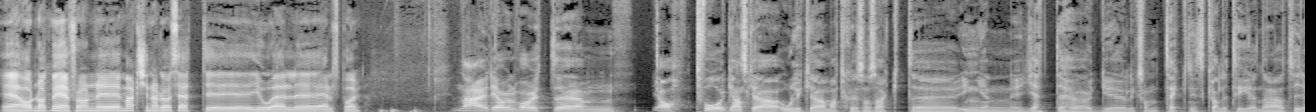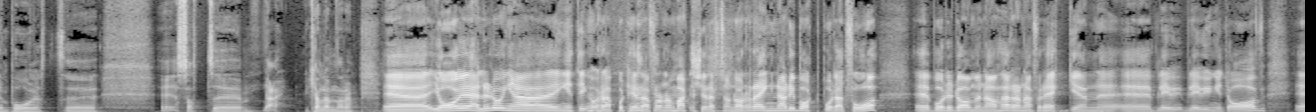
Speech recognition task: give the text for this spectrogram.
Eh, har du något mer från eh, matcherna du har sett, eh, Joel, eh, Elfsborg? Nej, det har väl varit... Um ja, två ganska olika matcher som sagt. Eh, ingen jättehög eh, liksom, teknisk kvalitet den här tiden på året. Eh, eh så att, eh, nej, vi kan lämna det. Eh, jag har ju heller då inga, ingenting att rapportera från några matcher eftersom de regnade ju bort båda två. Eh, både damerna och herrarna för Häcken eh, eh blev, blev ju inget av. Eh,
